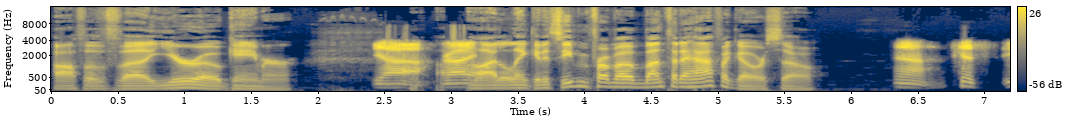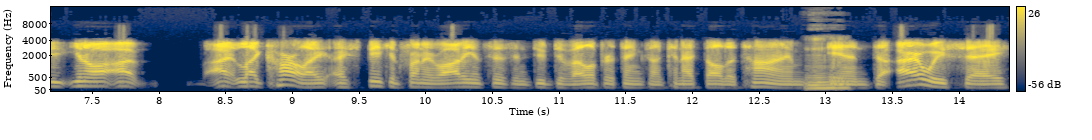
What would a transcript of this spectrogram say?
off of uh, Eurogamer. yeah, right. I'll add a link, and it's even from a month and a half ago or so. Yeah, because you know, I, I like Carl. I, I speak in front of audiences and do developer things on Kinect all the time, Mhm. and uh, I always say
